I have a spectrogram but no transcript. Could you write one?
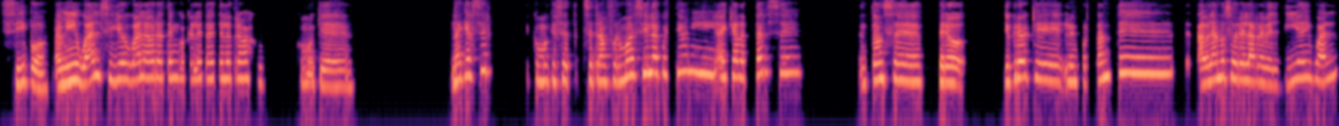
Sí, pues, a mí igual, si yo igual ahora tengo caleta de teletrabajo, como que nada que hacer, como que se, se transformó así la cuestión y hay que adaptarse. Entonces, pero yo creo que lo importante, hablando sobre la rebeldía igual,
